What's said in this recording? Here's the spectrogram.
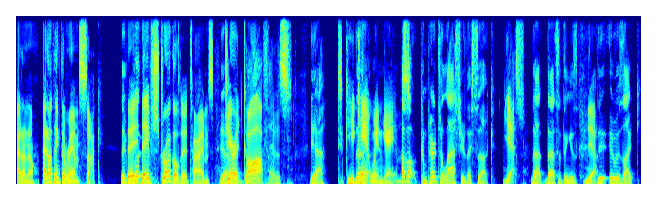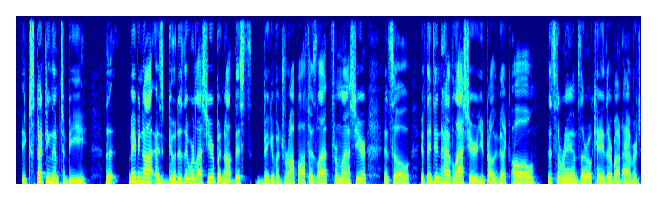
I don't know. I don't think the Rams suck. They've They put- they've struggled at times. Yeah. Jared Goff has yeah. he can't win games. How about compared to last year? They suck. yes. That that's the thing is Yeah. it was like expecting them to be the maybe not as good as they were last year, but not this big of a drop off as la- from last year. And so if they didn't have last year, you'd probably be like, oh, it's the Rams. They're okay. They're about average.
